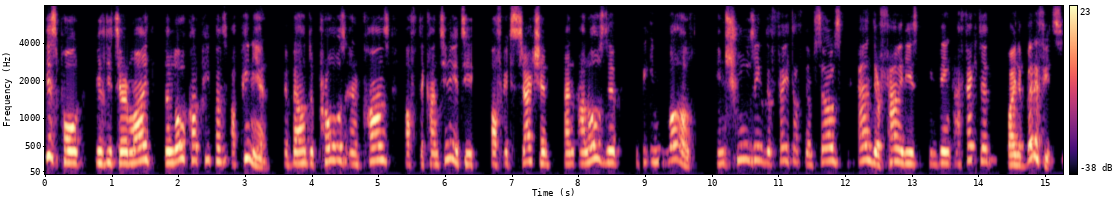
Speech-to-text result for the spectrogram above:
This poll will determine the local people's opinion about the pros and cons of the continuity of extraction and allows them to be involved in choosing the fate of themselves and their families in being affected by the benefits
